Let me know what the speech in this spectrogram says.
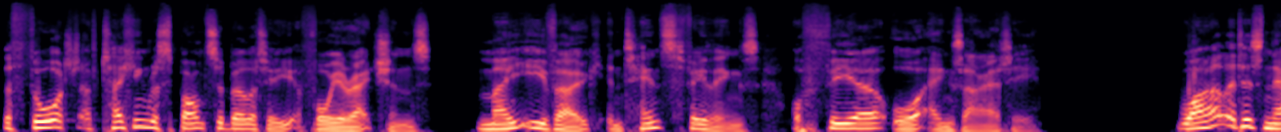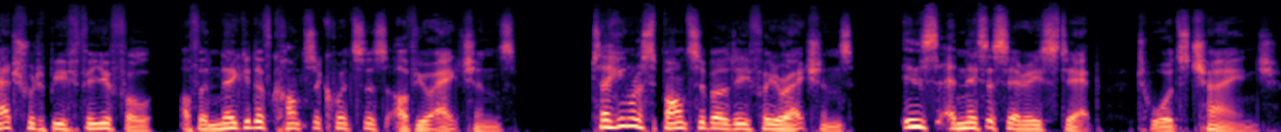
the thought of taking responsibility for your actions may evoke intense feelings of fear or anxiety. While it is natural to be fearful of the negative consequences of your actions, taking responsibility for your actions is a necessary step towards change.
